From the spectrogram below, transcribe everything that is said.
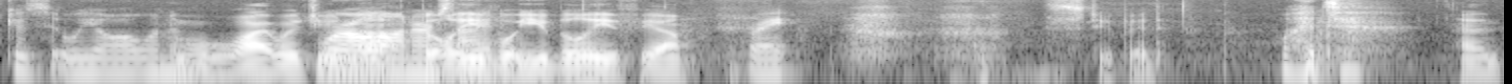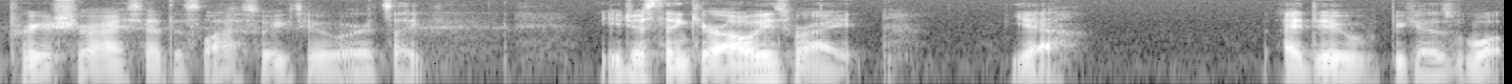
Because we all want to, why would you We're all on not believe side. what you believe? Yeah. right? Stupid. What? I'm pretty sure I said this last week too, where it's like, you just think you're always right. Yeah, I do because what?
